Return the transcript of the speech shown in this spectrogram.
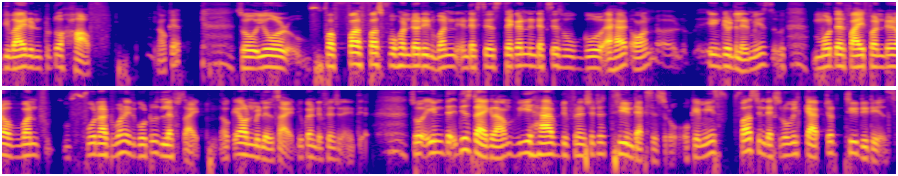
divide into to half. Okay. So your first first 400 in one indexes, second indexes will go ahead on uh, incremental. Means more than 500 of one f- 401 it go to left side, okay, on middle side. You can differentiate anything. So in th- this diagram, we have differentiated three indexes row. Okay, means first index row will capture three details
